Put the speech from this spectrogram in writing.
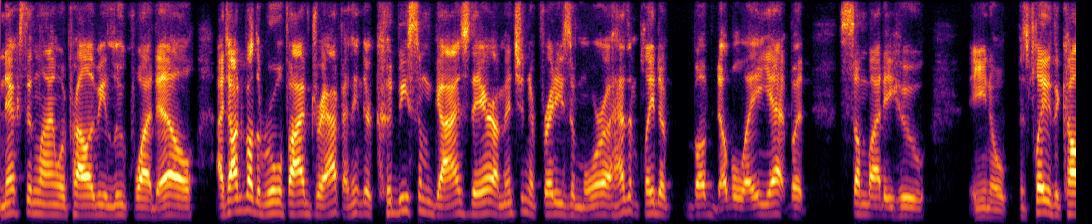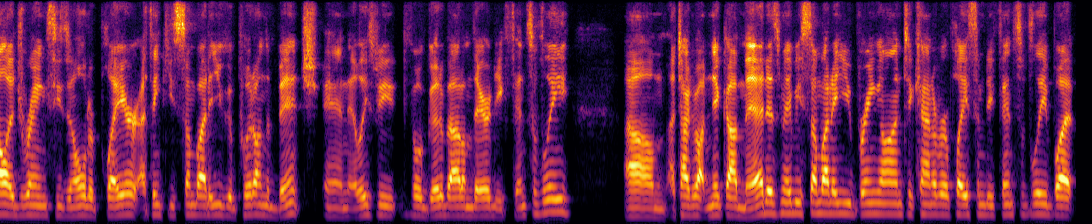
Next in line would probably be Luke Waddell. I talked about the Rule 5 draft. I think there could be some guys there. I mentioned a Freddie Zamora. Hasn't played above double A yet, but somebody who, you know, has played at the college ranks. He's an older player. I think he's somebody you could put on the bench and at least we feel good about him there defensively. Um, I talked about Nick Ahmed as maybe somebody you bring on to kind of replace him defensively, but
